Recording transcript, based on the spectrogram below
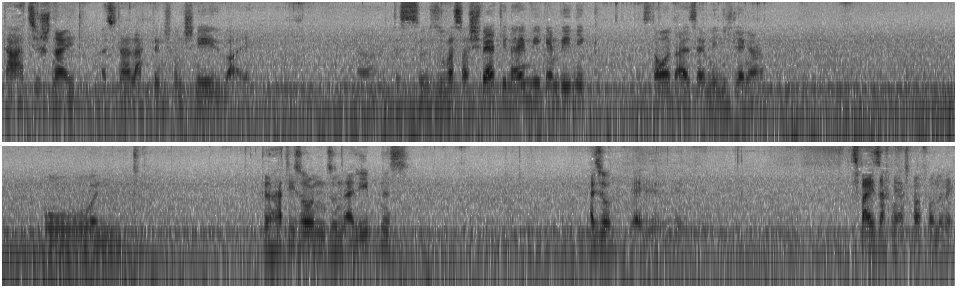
da hat es geschneit, also da lag dann schon Schnee überall. Ja, das, sowas erschwert den Heimweg ein wenig. Das dauert alles ein wenig länger. Und dann hatte ich so ein, so ein Erlebnis. Also äh, zwei Sachen erstmal vorneweg.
